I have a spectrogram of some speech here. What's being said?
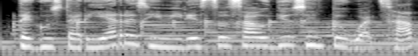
¿Te gustaría recibir estos audios en tu WhatsApp?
